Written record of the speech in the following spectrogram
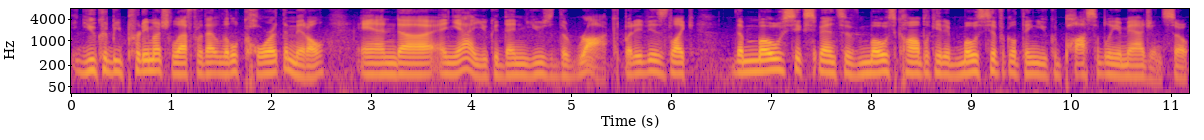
you could be pretty much left with that little core at the middle. And, uh, and yeah, you could then use the rock. But it is like the most expensive, most complicated, most difficult thing you could possibly imagine. So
